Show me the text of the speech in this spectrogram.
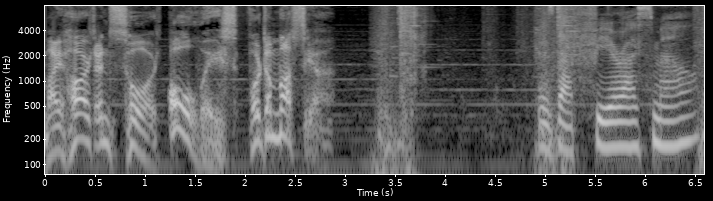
My heart and sword, always for Demacia. Is that fear I smell?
